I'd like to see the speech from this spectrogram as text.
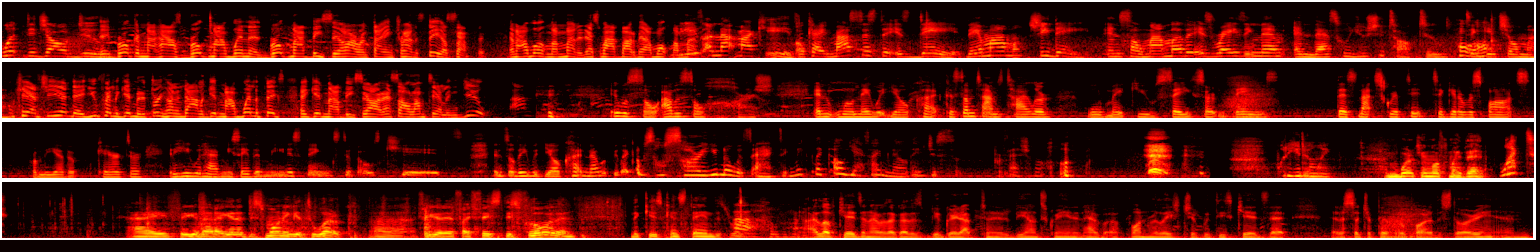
What did y'all do? They broke in my house, broke my window, broke my VCR and thing trying to steal something. And I want my money. That's why I bought it. I want my money. These are not my kids, okay? My sister is dead. Their mama, she dead. And so my mother is raising them, and that's who you should talk to oh, to oh. get your money. Okay, she is dead. You finna give me the $300, get my window fixed, and get my VCR. That's all I'm telling you. It was so, I was so harsh. And when they would yell cut, because sometimes Tyler will make you say certain things that's not scripted to get a response from the other character. And he would have me say the meanest things to those kids. And so they would yell cut, and I would be like, I'm so sorry, you know it's acting. Like, oh, yes, I know. They're just professional. what are you doing? I'm working off my debt. What? I figured that I get up this morning, get to work. Uh, I figured if I fix this floor, then the kids can stay in this room. You know, I love kids, and I was like, oh, this would be a great opportunity to be on screen and have a fun relationship with these kids that, that are such a pivotal part of the story, and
